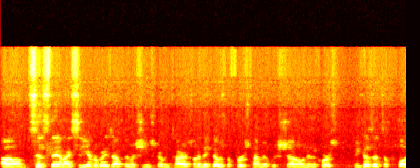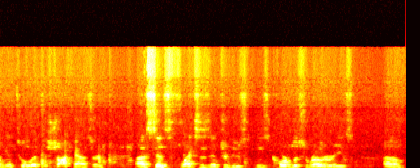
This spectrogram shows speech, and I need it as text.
Um, since then, I see everybody's out there machine scrubbing tires, but I think that was the first time it was shown. And of course, because that's a plug-in tool, that's a shock hazard. Uh, since Flex has introduced these cordless rotaries, um,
